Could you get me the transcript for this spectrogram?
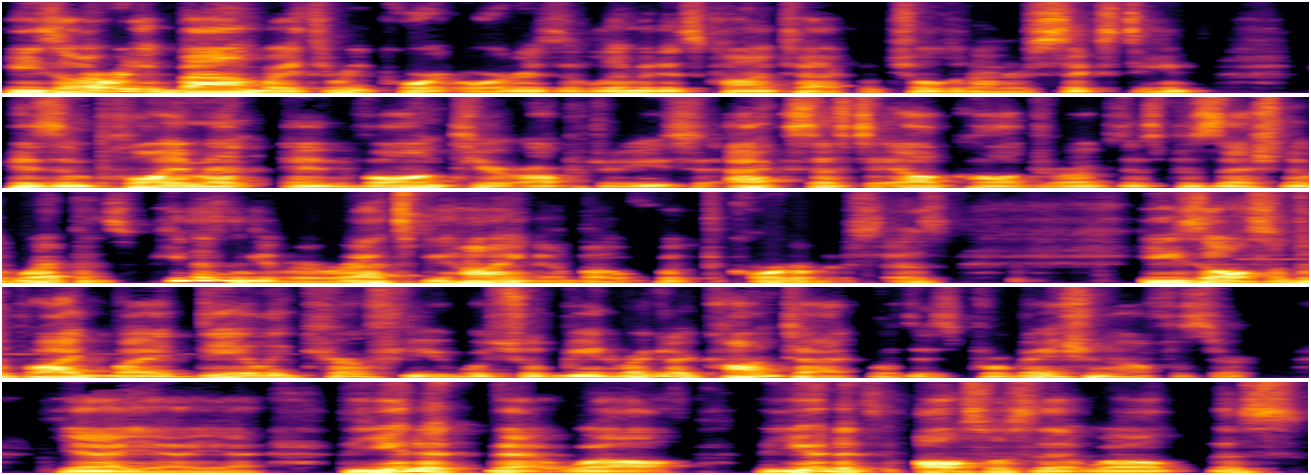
He's already bound by three court orders that limit his contact with children under 16, his employment and volunteer opportunities, access to alcohol, drugs, and his possession of weapons. He doesn't give a rat's behind about what the court order says. He's also defied by a daily curfew, which will be in regular contact with his probation officer. Yeah, yeah, yeah. The unit that, well, the unit also said, well, this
